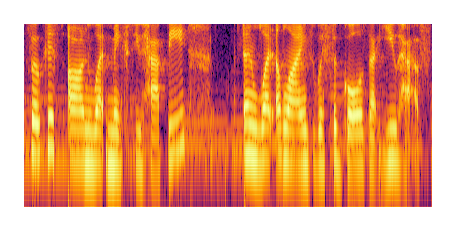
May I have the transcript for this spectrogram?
Focus on what makes you happy and what aligns with the goals that you have.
